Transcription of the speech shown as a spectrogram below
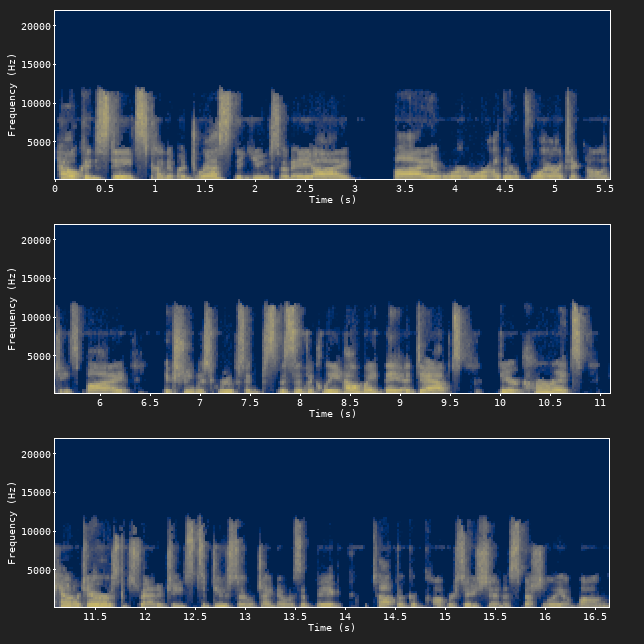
how can states kind of address the use of AI by or, or other 4IR technologies by extremist groups and specifically how might they adapt their current counterterrorism strategies to do so, which I know is a big topic of conversation, especially among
